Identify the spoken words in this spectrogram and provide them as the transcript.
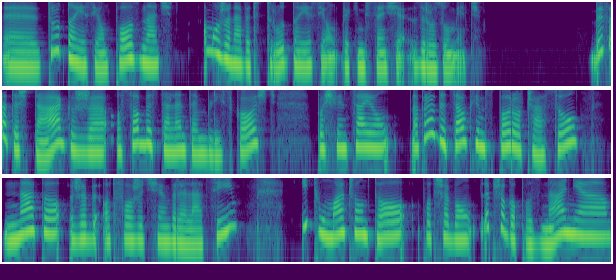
e, trudno jest ją poznać, a może nawet trudno jest ją w jakimś sensie zrozumieć. Bywa też tak, że osoby z talentem bliskość poświęcają naprawdę całkiem sporo czasu na to, żeby otworzyć się w relacji i tłumaczą to potrzebą lepszego poznania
